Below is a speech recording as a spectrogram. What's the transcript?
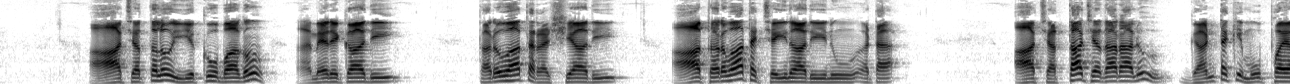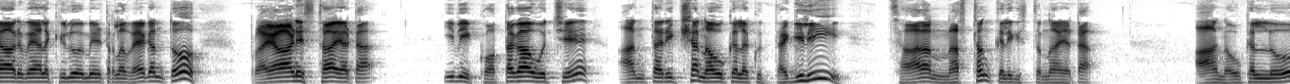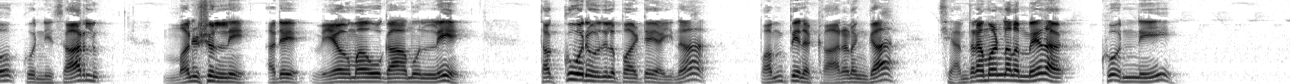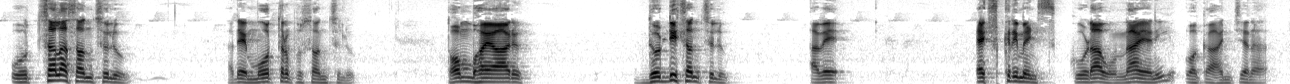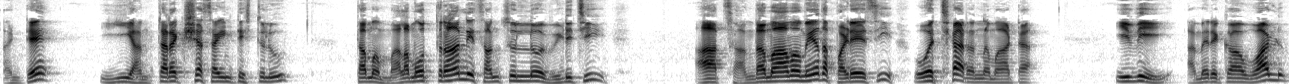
ఆ చెత్తలో ఎక్కువ భాగం అమెరికాది తరువాత రష్యాది ఆ తర్వాత చైనాదీను అట. ఆ చెత్తా చెదారాలు గంటకి ముప్పై ఆరు వేల కిలోమీటర్ల వేగంతో ప్రయాణిస్తాయట. ఇవి కొత్తగా వచ్చే అంతరిక్ష నౌకలకు తగిలి చాలా నష్టం కలిగిస్తున్నాయట. ఆ నౌకల్లో కొన్నిసార్లు మనుషుల్ని అదే వేగమావుగాముల్ని తక్కువ రోజుల పాటే అయినా పంపిన కారణంగా చంద్రమండలం మీద కొన్ని ఉత్సల సంచులు అదే మూత్రపు సంచులు. తొంభై ఆరు దొడ్డి సంచులు. అవే ఎక్స్క్రిమెంట్స్ కూడా ఉన్నాయని ఒక అంచనా. అంటే ఈ అంతరిక్ష సైంటిస్టులు తమ మలమూత్రాన్ని సంచుల్లో విడిచి ఆ చందమామ మీద పడేసి వచ్చారన్నమాట. ఇవి అమెరికా వాళ్ళు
